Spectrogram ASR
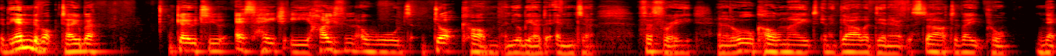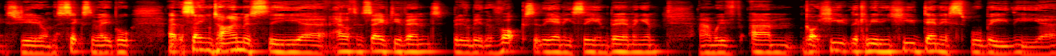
at the end of October. Go to she-awards.com and you'll be able to enter for free and it'll all culminate in a gala dinner at the start of April next year on the 6th of April at the same time as the uh, health and safety event but it'll be at the Vox at the NEC in Birmingham. And we've um, got Hugh the comedian Hugh Dennis will be the uh,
